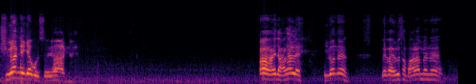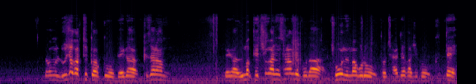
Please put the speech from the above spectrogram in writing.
중요한 얘기하고 있어요 형. 아, 아 아니다 안 할래 이거는 내가 여기서 말하면은 너무 루저 같을 것 같고 내가 그 사람 내가 음악 대충 하는 사람들보다 좋은 음악으로 더 잘 돼가지고 그때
